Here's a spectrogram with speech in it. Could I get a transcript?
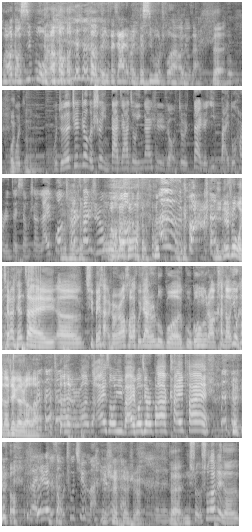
我要搞西部，然后 然后自己在家里边一个西部出来了，牛仔，对，我我嗯嗯，我觉得真正的摄影大家就应该是这种，就是带着一百多号人在香山，来光圈三十五，你别说，我前两天在呃去北海的时候，然后后来回家的时候路过故宫，然后看到又看到这个人了，然后 ISO 一百光圈八开拍，对，这是走出去嘛，是是？是是，对对对，你说说到这个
